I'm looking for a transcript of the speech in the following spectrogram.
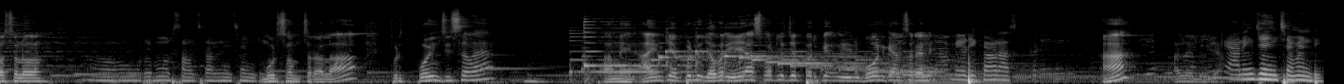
బాధపడ్డావు అసలు? మూడు సంవత్సరాల నుంచి అండి. మూడు సంవత్సరాల? ఇప్పుడు పోయిన చూసావా? ఆమె ఆయనకి ఎప్పుడు ఎవరు ఏ హాస్పిటల్ చెప్పారు బోన్ క్యాన్సర్ అని? మెడికల్. స్కానింగ్ చేయించామండి.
